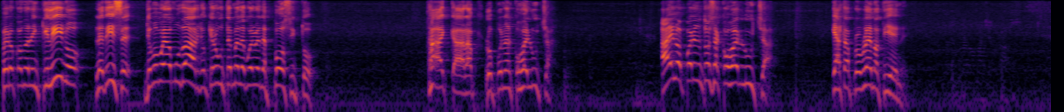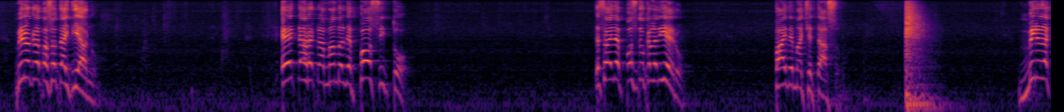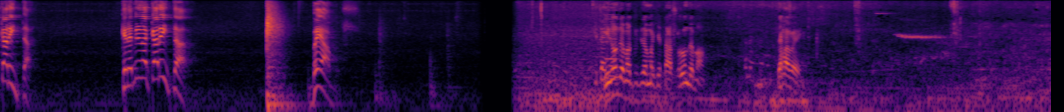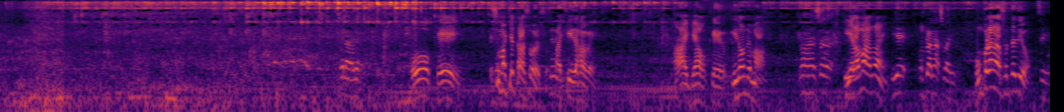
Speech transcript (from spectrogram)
Pero cuando el inquilino le dice, yo me voy a mudar, yo quiero que usted me devuelva el depósito. Ay, cara, lo ponen a coger lucha. Ahí lo ponen entonces a coger lucha. Y hasta problema tiene. Mira lo que le pasó a este. Él está reclamando el depósito. ¿Usted sabe el depósito que le dieron? Pay de machetazo. Miren la carita. Que le miren la carita. Veamos. ¿Y dónde más tú tienes machetazo? ¿Dónde más? Deja ver. Ok. ¿Es un machetazo eso? Aquí, deja ver. Ah, ya, ok. ¿Y dónde más? No, eso ¿Y en la mano ahí? Y un planazo ahí. ¿Un planazo te dio? Sí.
